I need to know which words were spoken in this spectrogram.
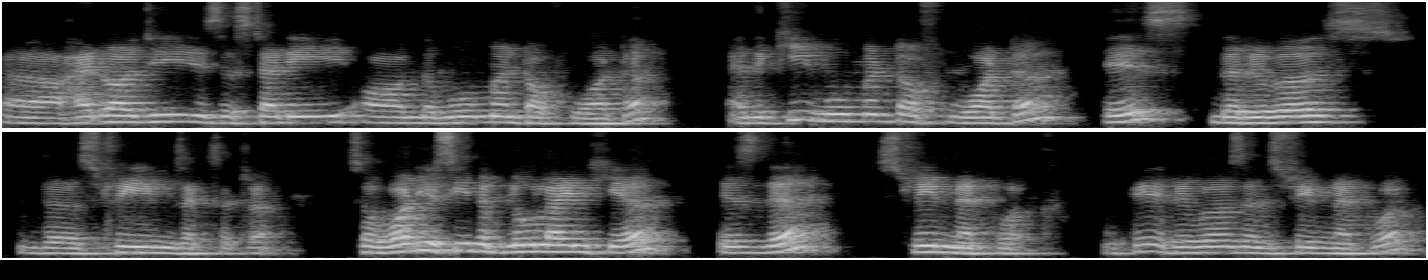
uh, hydrology is a study on the movement of water, and the key movement of water is the rivers, the streams, etc. So what you see the blue line here is the stream network, okay, rivers and stream network.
